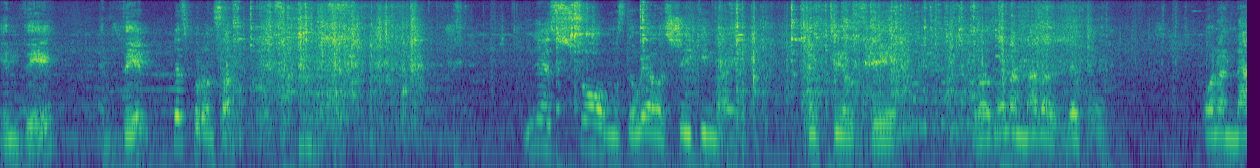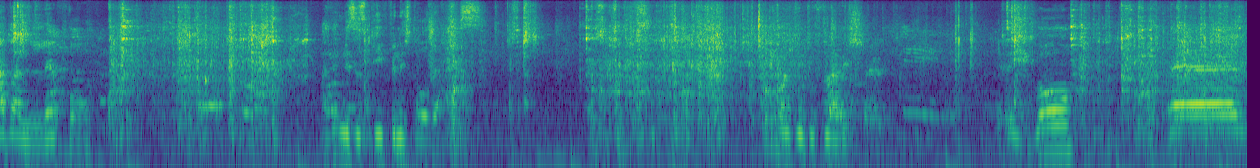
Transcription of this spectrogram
in there and then let's put on some you guys saw almost the way I was shaking my cocktails there I was on another level. On another level. I think Mrs. P finished all the ice. You want me to flourish. There you go. And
